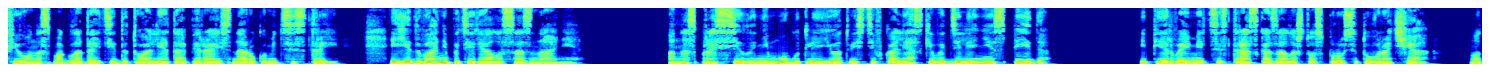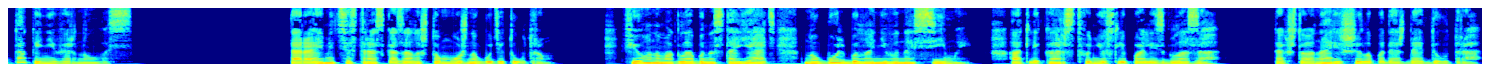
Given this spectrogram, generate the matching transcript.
Фиона смогла дойти до туалета, опираясь на руку медсестры, и едва не потеряла сознание. Она спросила, не могут ли ее отвезти в коляске в отделение СПИДа. И первая медсестра сказала, что спросит у врача, но так и не вернулась. Вторая медсестра сказала, что можно будет утром. Фиона могла бы настоять, но боль была невыносимой, а от лекарств у нее слепались глаза, так что она решила подождать до утра.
